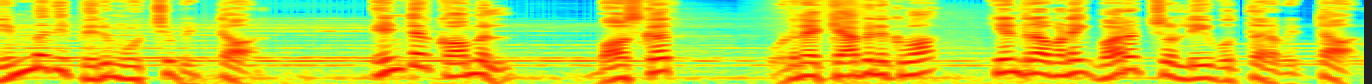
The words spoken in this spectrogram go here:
நிம்மதி பெருமூச்சு விட்டார் இன்டர்காமில் பாஸ்கர் உடனே கேபினுக்கு வா. என்று அவனை வரச் சொல்லி உத்தரவிட்டார்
